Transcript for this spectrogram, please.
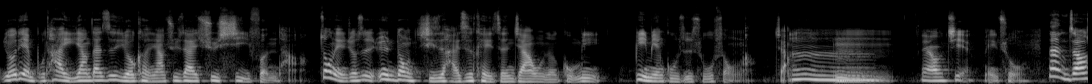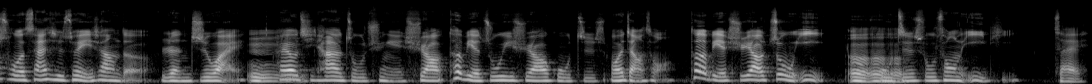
有点不太一样，但是有可能要去再去细分它。重点就是运动其实还是可以增加我们的骨密，避免骨质疏松啊。这样，嗯嗯，了解，没错。那你知道除了三十岁以上的人之外，嗯，还有其他的族群也需要特别注意，需要骨质，我会讲什么？特别需要注意，嗯嗯，骨质疏松的议题在。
